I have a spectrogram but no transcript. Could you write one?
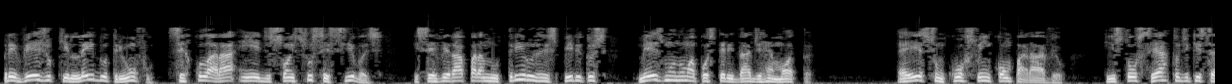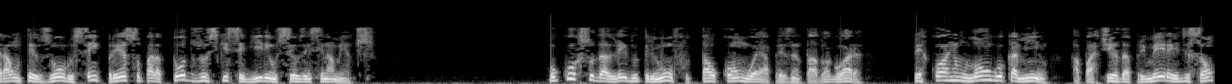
Prevejo que Lei do Triunfo circulará em edições sucessivas e servirá para nutrir os espíritos mesmo numa posteridade remota é esse um curso incomparável, e estou certo de que será um tesouro sem preço para todos os que seguirem os seus ensinamentos. O curso da Lei do Triunfo, tal como é apresentado agora, percorre um longo caminho a partir da primeira edição,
